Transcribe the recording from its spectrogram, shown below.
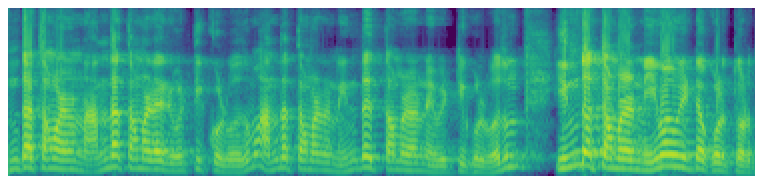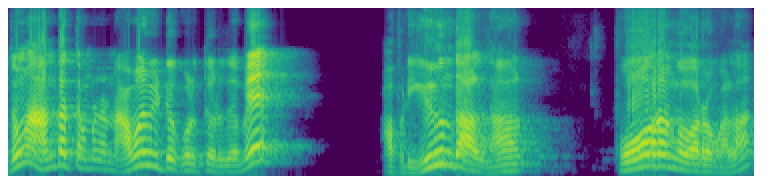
இந்த தமிழன் அந்த தமிழரை வெட்டி கொள்வதும் அந்த தமிழன் இந்த தமிழனை வெட்டி கொள்வதும் இந்த தமிழன் இவன் வீட்டை கொளுத்துறதும் அந்த தமிழன் அவன் வீட்டை கொளுத்துறதுமே அப்படி இருந்தால்தான் போகிறவங்க வர்றவங்கலாம்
